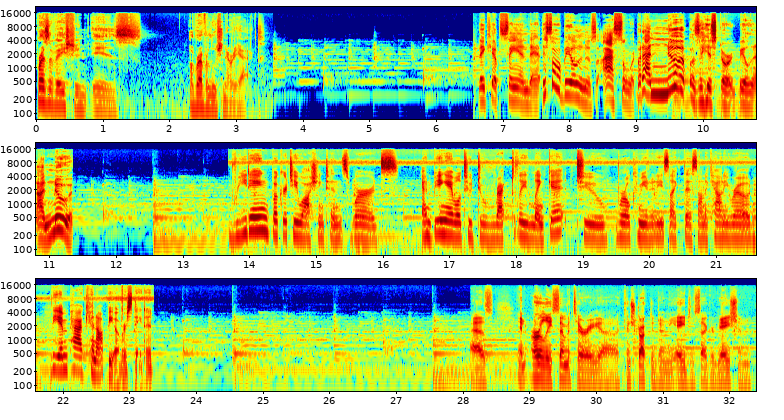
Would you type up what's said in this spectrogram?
Preservation is a revolutionary act. They kept saying that this old building is an eyesore, but I knew it was a historic building. I knew it. Reading Booker T. Washington's words and being able to directly link it to rural communities like this on a county road, the impact cannot be overstated. As an early cemetery uh, constructed during the age of segregation,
